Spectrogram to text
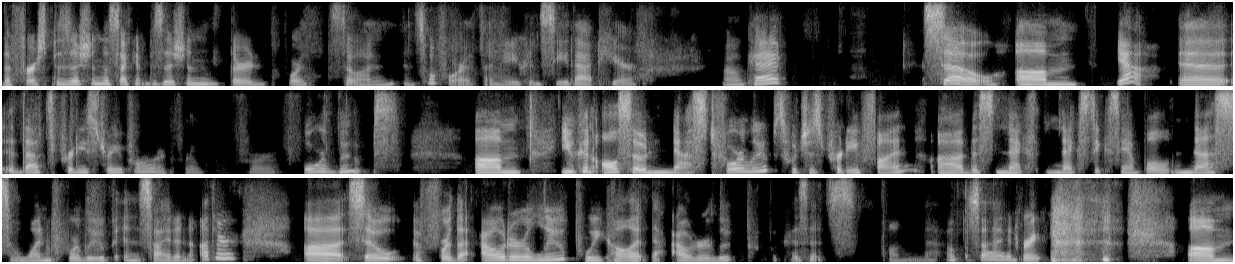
the first position, the second position, third, fourth, so on and so forth. And you can see that here. Okay. So um, yeah, uh, that's pretty straightforward for, for for loops. Um, you can also nest for loops, which is pretty fun. Uh, this next next example nests one for loop inside another. Uh, so for the outer loop, we call it the outer loop because it's on the outside, right? um,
